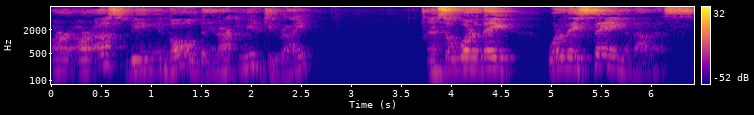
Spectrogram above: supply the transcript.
are, are us being involved in our community, right? And so what are they what are they saying about us?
